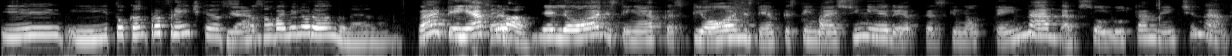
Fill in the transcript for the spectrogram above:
e, e ir tocando para frente, que a é. situação vai melhorando, né? Vai, tem épocas melhores, tem épocas piores, tem épocas que tem mais dinheiro, épocas que não tem nada, absolutamente nada.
